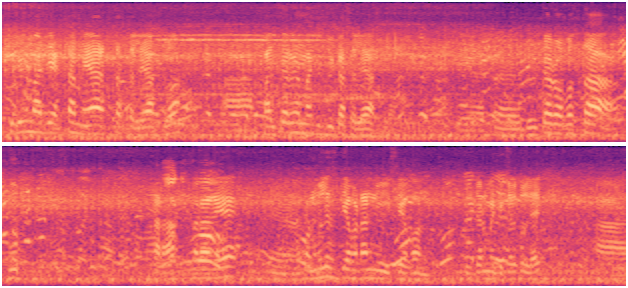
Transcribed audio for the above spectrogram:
স্কুটির মাঝে একটা মেয়ে একটা ছেলে আসলো, আর পালচারের মাঝে দুইটা ছেলে আসলো। দুইটার অবস্থা খুব খারাপ। করারে অ্যাম্বুলেন্স দিয়ে পাঠানো হয়েছে এখন দুইটার মেডিকেল কলেজ আর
